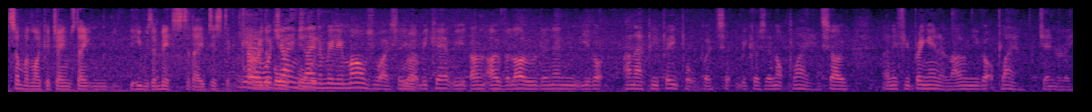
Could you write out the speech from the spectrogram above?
someone like a James Dayton? He was a miss today, just to Yeah, carry well, the ball James forward. ain't a million miles away, so you've got to be careful you don't overload, and then you've got unhappy people, but uh, because they're not playing. So, and if you bring in a loan, you've got to play them. Generally,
